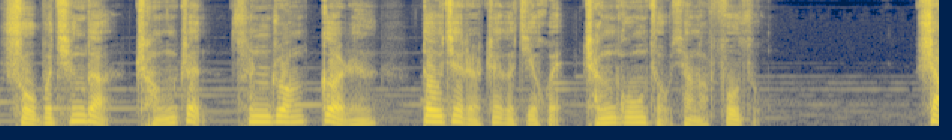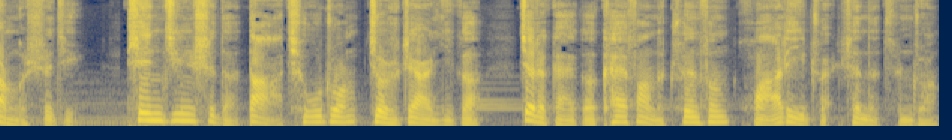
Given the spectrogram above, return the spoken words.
数不清的城镇、村庄、个人都借着这个机会成功走向了富足。上个世纪，天津市的大邱庄就是这样一个借着改革开放的春风华丽转身的村庄。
